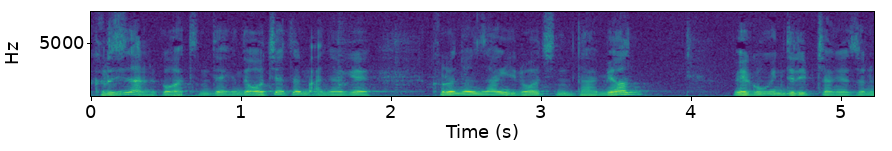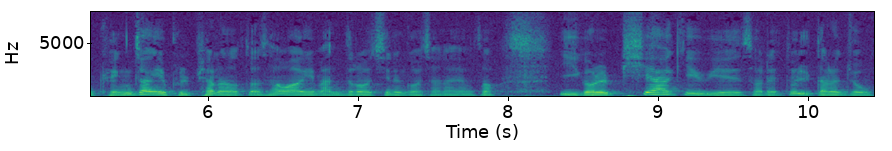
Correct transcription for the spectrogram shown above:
그러지는 않을 것 같은데, 근데 어쨌든 만약에 그런 현상이 이루어진다면 외국인들 입장에서는 굉장히 불편한 어떤 상황이 만들어지는 거잖아요. 그래서 이걸 피하기 위해서라도 일단은 좀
